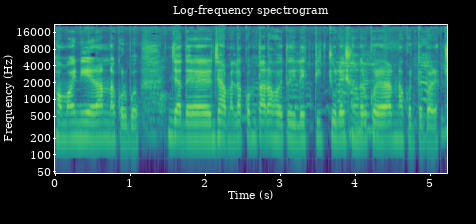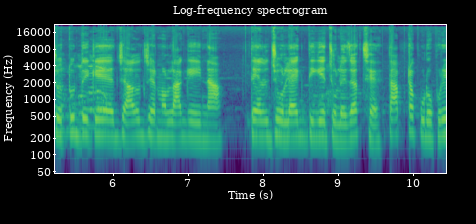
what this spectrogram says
সময় নিয়ে রান্না করব। যাদের ঝামেলা কম, তারা হয়তো ইলেকট্রিক চুলায় সুন্দর করে রান্না করতে পারে। চতুর্দিকে জাল যেন লাগেই না, তেল জল একদিকে চলে যাচ্ছে, তাপটা পুরোপুরি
